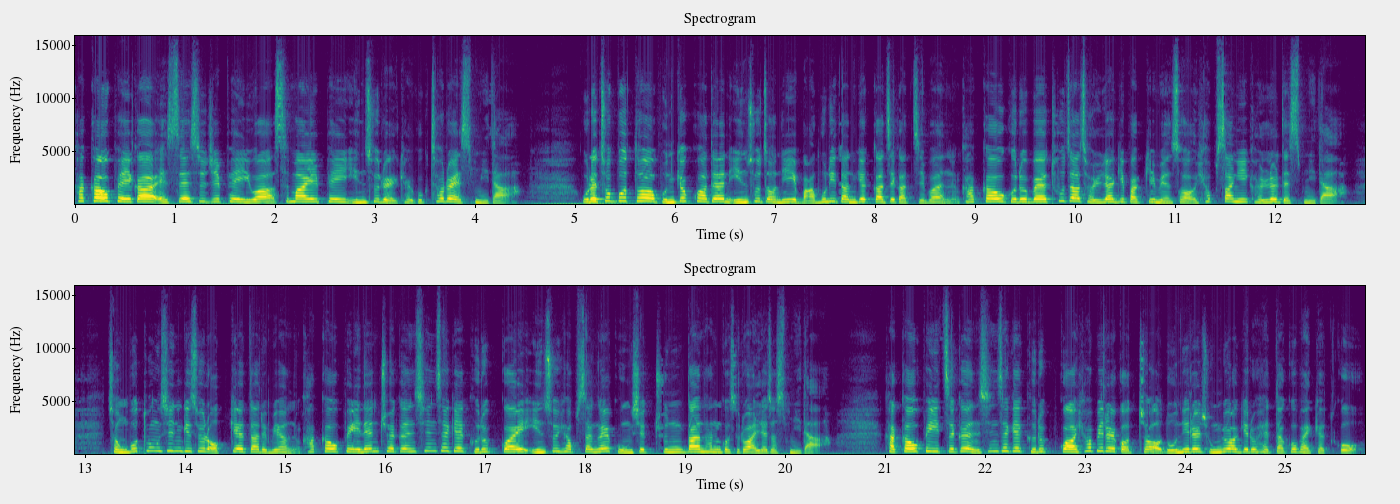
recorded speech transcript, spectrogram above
카카오페이가 SSG페이와 스마일페이 인수를 결국 철회했습니다. 올해 초부터 본격화된 인수전이 마무리 단계까지 갔지만 카카오 그룹의 투자 전략이 바뀌면서 협상이 결렬됐습니다. 정보통신기술 업계에 따르면 카카오페이는 최근 신세계 그룹과의 인수 협상을 공식 중단한 것으로 알려졌습니다. 카카오페이 측은 신세계 그룹과 협의를 거쳐 논의를 종료하기로 했다고 밝혔고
